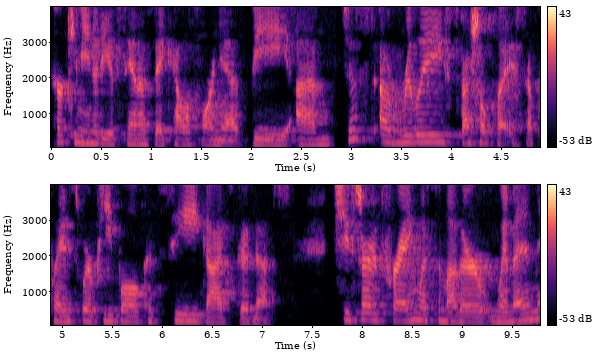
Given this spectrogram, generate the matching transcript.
her community of San Jose, California, be um, just a really special place, a place where people could see God's goodness she started praying with some other women.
